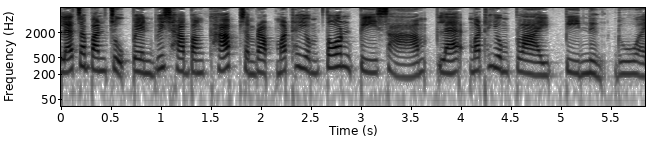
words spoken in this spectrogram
และจะบรรจุเป็นวิชาบังคับสำหรับมัธยมต้นปี 3 และมัธยมปลายปี 1 ด้วย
